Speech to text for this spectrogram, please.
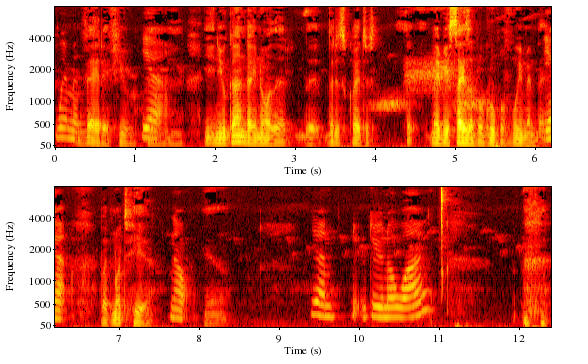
women. Very few. Yeah. In Uganda, I know that there- there is quite a, maybe a sizable group of women there, Yeah. but not here. No. Yeah. Yeah. And do you know why?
